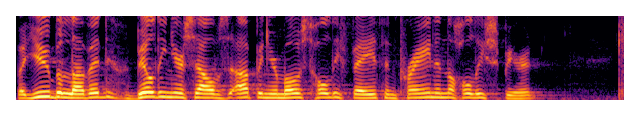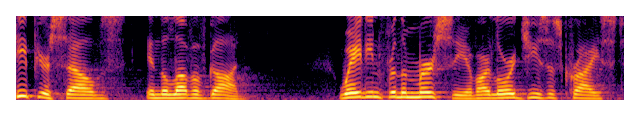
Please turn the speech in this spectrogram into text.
But you, beloved, building yourselves up in your most holy faith and praying in the Holy Spirit, keep yourselves in the love of God, waiting for the mercy of our Lord Jesus Christ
